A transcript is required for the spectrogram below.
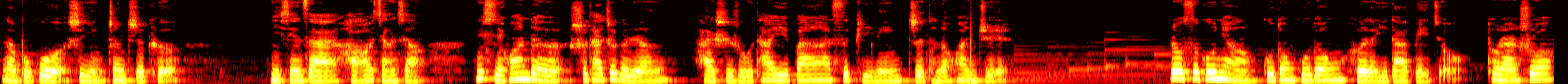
那不过是饮鸩止渴。你现在好好想想，你喜欢的是他这个人，还是如他一般阿司匹林止疼的幻觉？肉丝姑娘咕咚咕咚喝了一大杯酒，突然说：“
